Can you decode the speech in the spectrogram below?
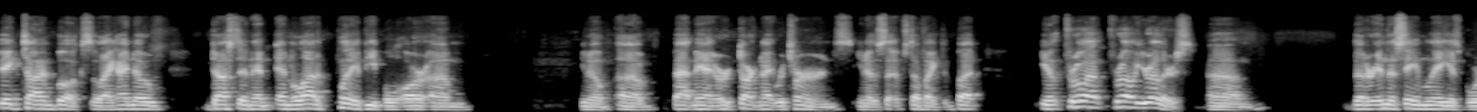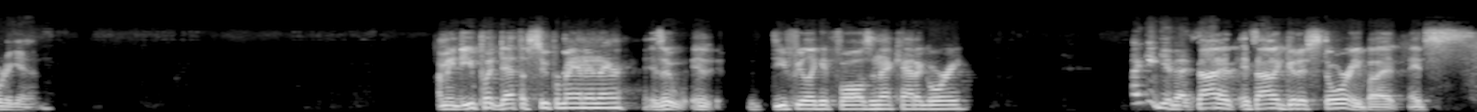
big time books? So like I know Dustin and, and a lot of plenty of people are um, you know, uh Batman or Dark Knight Returns, you know, stuff, stuff like that. But you know, throw out throw out your others um that are in the same league as Born Again. I mean, do you put Death of Superman in there? Is it, do you feel like it falls in that category? I can give that. It's not a, it's not a good a story, but it's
